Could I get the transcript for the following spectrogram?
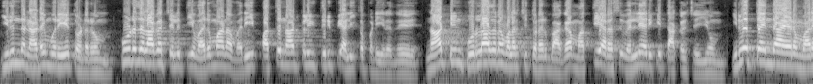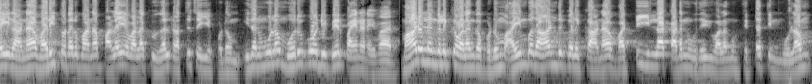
இருந்த நடைமுறையே தொடரும். கூடுதலாக செலுத்திய வருமான வரி பத்து நாட்களில் திருப்பி அளிக்கப்படுகிறது. நாட்டின் பொருளாதார வளர்ச்சி தொடர்பாக மத்திய அரசு வெள்ளை அறிக்கை தாக்கல் செய்யும். இருபத்தி ஐந்தாயிரம் வரையிலான வரி தொடர்பான பழைய வழக்குகள் ரத்து செய்யப்படும். இதன் மூலம் ஒரு கோடி பேர் பயனடைவர். மாநிலங்களுக்கு வழங்கப்படும் ஐம்பது ஆண்டுகளுக்கான வட்டி இல்லா கடன் உதவி வழங்கும் திட்டத்தின் மூலம்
